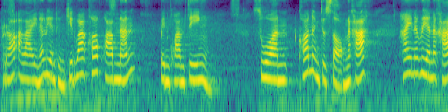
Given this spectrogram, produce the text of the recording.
เพราะอะไรนักเรียนถึงคิดว่าข้อความนั้นเป็นความจริง ส่วนข้อ 1.2 นะคะ ให้นักเรียนนะคะ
